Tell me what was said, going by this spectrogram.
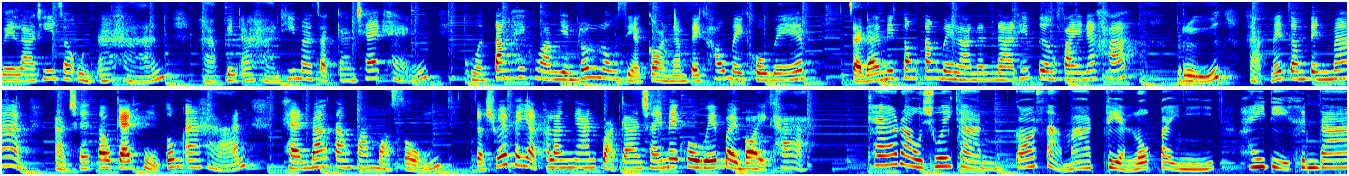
เวลาที่จะอุ่นอาหาร หากเป็นอาหารที่มาจากการแช่แข็ง ควรตั้งให้ความเย็นลดลงเสียก่อนนำไปเข้าไมโครเวฟ จะได้ไม่ต้องตั้งเวลานานๆให้เปลืองไฟนะคะ หรือหากไม่จำเป็นมาก อาจใช้เตาแก๊สหุงต้มอาหาร แทนบ้างตามความเหมาะสม จะช่วยประหยัดพลังงานกว่าการใช้ไมโครเวฟบ่อยๆ ค่ะแค่เราช่วยกันก็สามารถเปลี่ยนโลกใบนี้ให้ดีขึ้นได้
